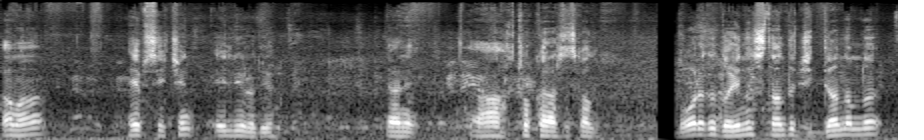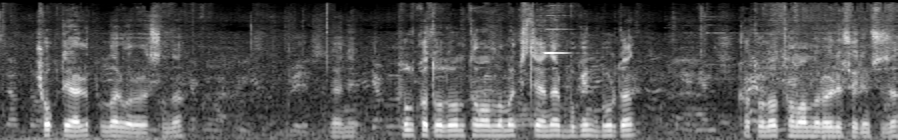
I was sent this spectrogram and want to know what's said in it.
Ama hepsi için 50 euro diyor. Yani ah çok kararsız kaldım. Bu arada dayının standı ciddi anlamda çok değerli pullar var arasında. Yani pul kataloğunu tamamlamak isteyenler bugün buradan kataloğu tamamlar öyle söyleyeyim size.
